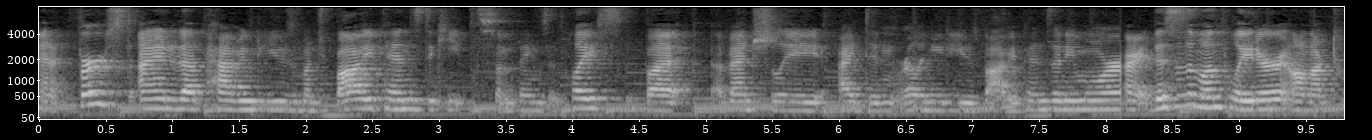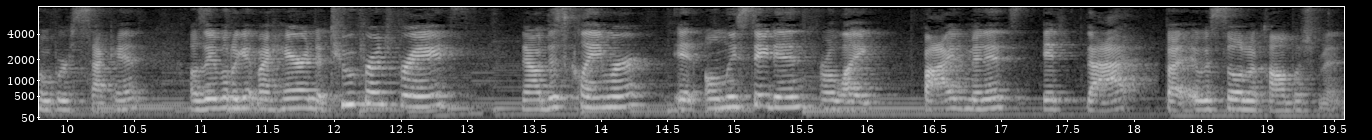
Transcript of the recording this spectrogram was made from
and at first I ended up having to use a bunch of bobby pins to keep some things in place, but eventually I didn't really need to use bobby pins anymore. All right, this is a month later on October 2nd. I was able to get my hair into two French braids. Now disclaimer, it only stayed in for like five minutes, if that, but it was still an accomplishment.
